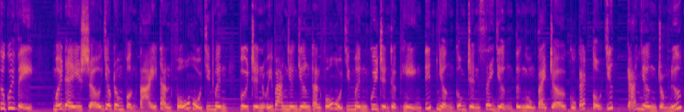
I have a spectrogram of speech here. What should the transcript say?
Thưa quý vị, mới đây Sở Giao thông Vận tải thành phố Hồ Chí Minh vừa trình Ủy ban nhân dân thành phố Hồ Chí Minh quy trình thực hiện tiếp nhận công trình xây dựng từ nguồn tài trợ của các tổ chức cá nhân trong nước.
